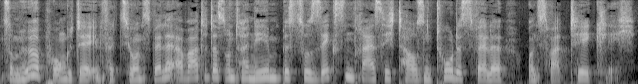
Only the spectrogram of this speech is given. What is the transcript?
Zum Höhepunkt der Infektionswelle erwartet das Unternehmen bis zu 36.000 Todesfälle und zwar täglich.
